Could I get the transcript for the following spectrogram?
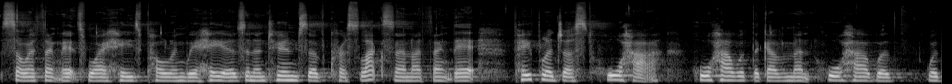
So I think that's why he's polling where he is. And in terms of Chris Luxon, I think that people are just hoha, hoha with the government, hoha with, with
